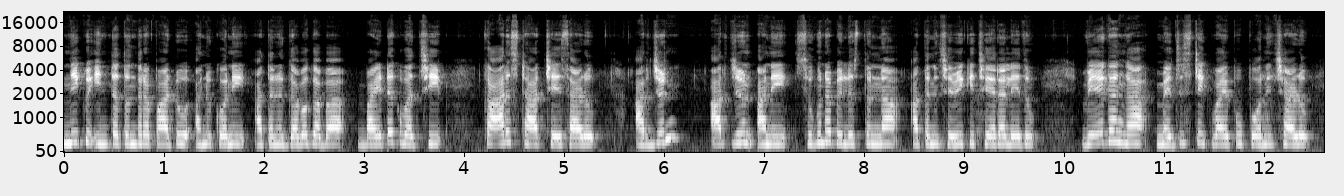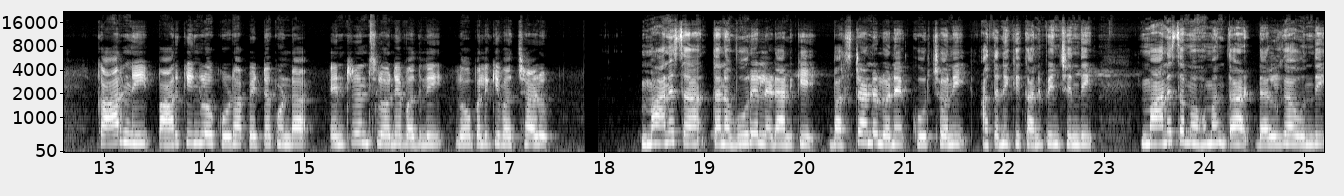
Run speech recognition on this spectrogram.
నీకు ఇంత తొందరపాటు అనుకొని అతను గబగబా బయటకు వచ్చి కారు స్టార్ట్ చేశాడు. అర్జున్ అర్జున్ అని సుగుణ పిలుస్తున్నా అతని చెవికి చేరలేదు. వేగంగా మెజెస్టిక్ వైపు పోనిచ్చాడు. కార్ని పార్కింగ్లో కూడా పెట్టకుండా ఎంట్రన్స్లోనే వదిలి లోపలికి వచ్చాడు. మానస తన ఊరెళ్ళడానికి బస్టాండులోనే కూర్చొని అతనికి కనిపించింది. మానస మొహమంతా డల్గా ఉంది.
